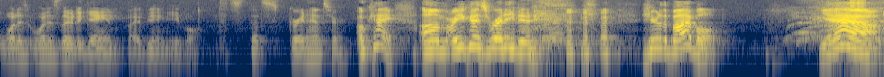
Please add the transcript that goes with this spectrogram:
what is what is there to gain by being evil That's that's great answer. Okay, um, are you guys ready to hear the Bible? Yeah.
